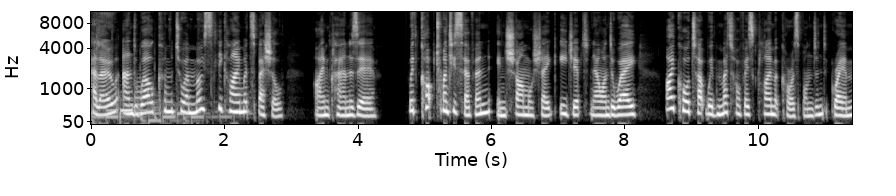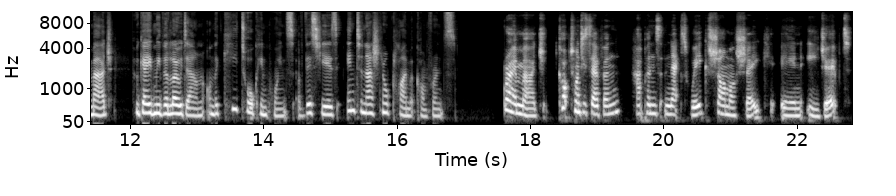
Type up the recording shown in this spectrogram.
Hello, and welcome to a mostly climate special. I'm Clare Nasir. With COP27 in Sharm el Sheikh, Egypt, now underway, I caught up with Met Office climate correspondent Graham Madge, who gave me the lowdown on the key talking points of this year's International Climate Conference. Graham Madge, COP27 happens next week, Sharm el Sheikh in Egypt.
